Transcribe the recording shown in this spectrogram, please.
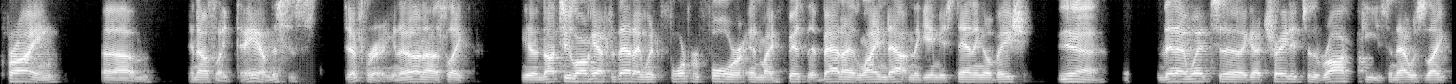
crying. Um, and I was like, damn, this is different, you know? And I was like, you know, not too long after that, I went four for four, and my fifth at bat, I lined out and they gave me a standing ovation. Yeah. Then I went to, I got traded to the Rockies, and that was like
